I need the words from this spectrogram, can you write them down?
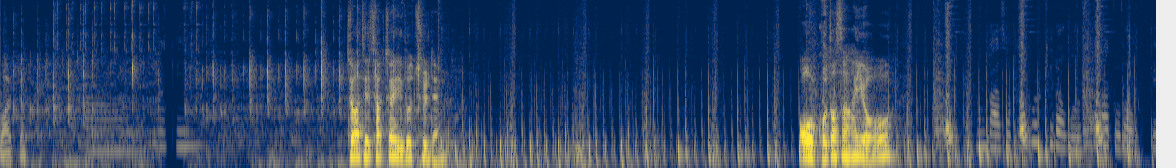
맞아. 저한테 작전이 노출됨. 어, 고다상 하요. 그럼 가서 더블킬하고 살아 돌아올게.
